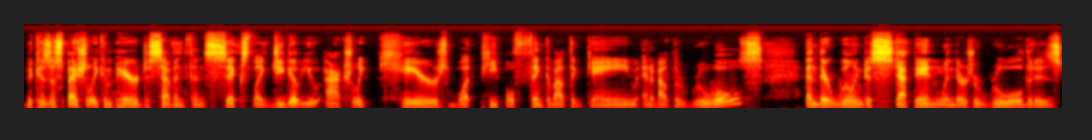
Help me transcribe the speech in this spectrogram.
Because especially compared to seventh and sixth, like GW actually cares what people think about the game and about the rules, and they're willing to step in when there's a rule that is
